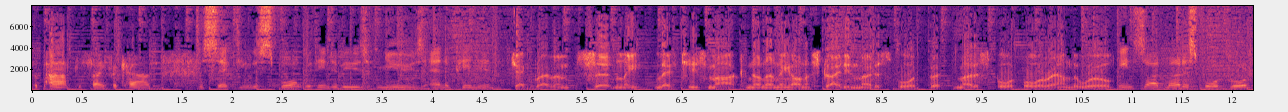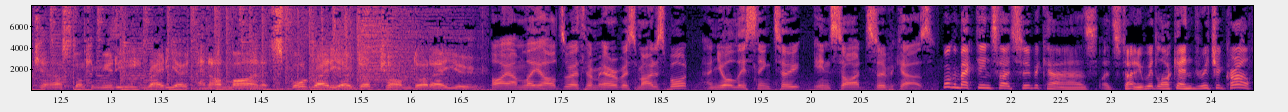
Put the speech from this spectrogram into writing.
the path to safer cars. Dissecting the sport with interviews, news, and opinion. Jack Brabham certainly left his mark not only on Australian motorsport but motorsport all around the world. Inside Motorsport broadcast on community radio and online at sportradio.com.au. Hi, I'm Lee Holdsworth from Erebus Motorsport, and you're listening to Inside Supercars. Welcome back to Inside Supercars. It's Tony Whitlock and Richard Craill.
